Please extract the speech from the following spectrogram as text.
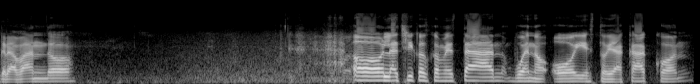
Grabando. Hola chicos, ¿cómo están? Bueno, hoy estoy acá con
